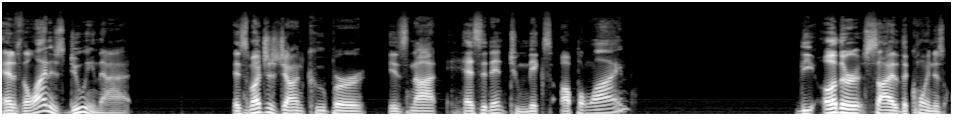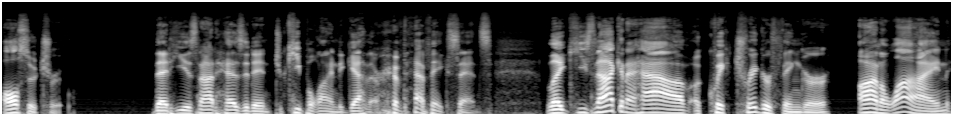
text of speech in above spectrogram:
And if the line is doing that, as much as Jon Cooper is not hesitant to mix up a line, the other side of the coin is also true that he is not hesitant to keep a line together, if that makes sense. Like, he's not going to have a quick trigger finger on a line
